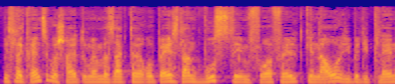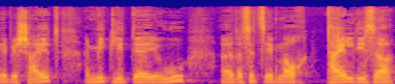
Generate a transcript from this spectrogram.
bisschen eine Grenzüberschreitung, wenn man sagt, ein europäisches Land wusste im Vorfeld genau über die Pläne Bescheid, ein Mitglied der EU, äh, das jetzt eben auch Teil dieser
